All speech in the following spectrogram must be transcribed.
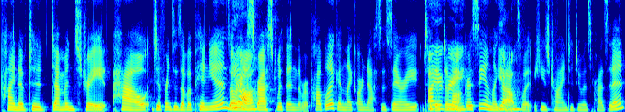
kind of to demonstrate how differences of opinions are yeah. expressed within the republic and like are necessary to I the agree. democracy and like yeah. that's what he's trying to do as president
